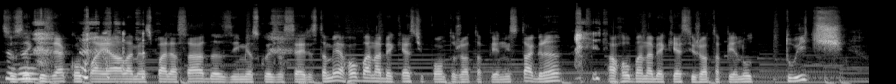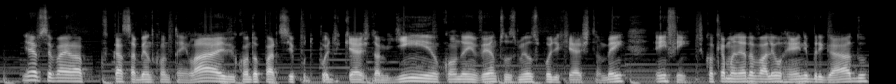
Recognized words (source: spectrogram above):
se você quiser acompanhar lá minhas palhaçadas e minhas coisas sérias também, arroba anabecast.jp no Instagram, arroba anabecastjp no Twitch. E aí você vai lá ficar sabendo quando tem live, quando eu participo do podcast do amiguinho, quando eu invento os meus podcasts também. Enfim, de qualquer maneira, valeu, Reni, obrigado.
